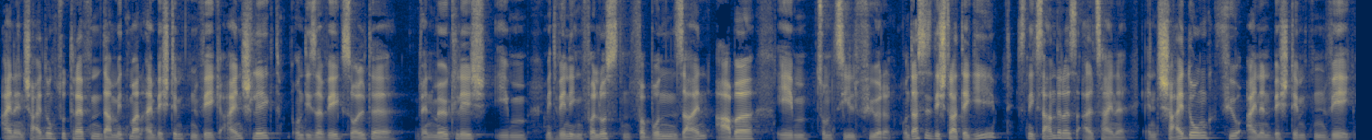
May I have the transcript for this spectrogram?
eine Entscheidung zu treffen, damit man einen bestimmten Weg einschlägt. Und dieser Weg sollte wenn möglich, eben mit wenigen Verlusten verbunden sein, aber eben zum Ziel führen. Und das ist die Strategie, ist nichts anderes als eine Entscheidung für einen bestimmten Weg.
